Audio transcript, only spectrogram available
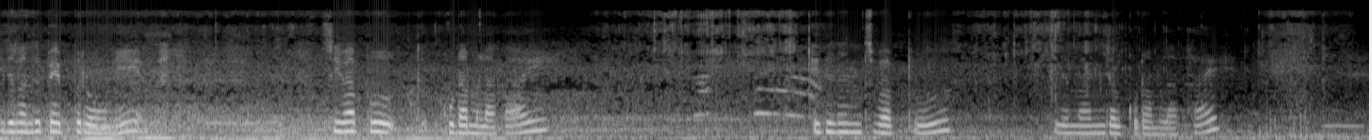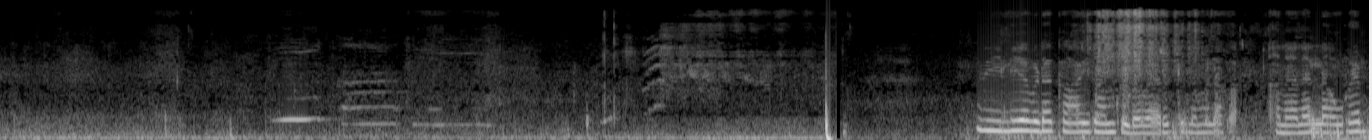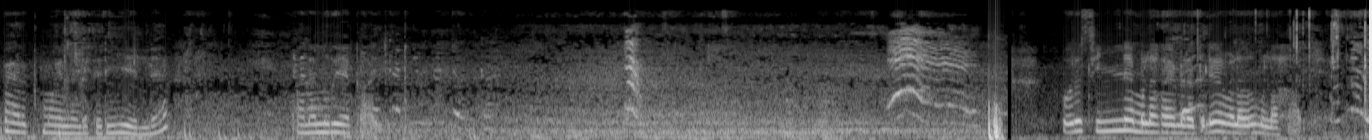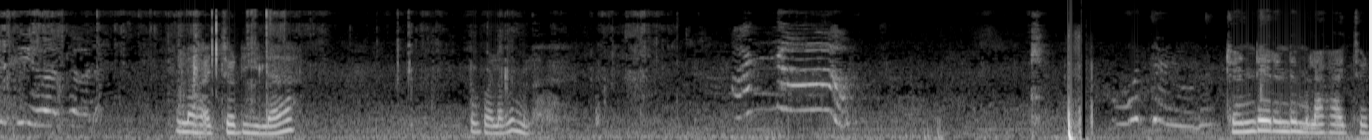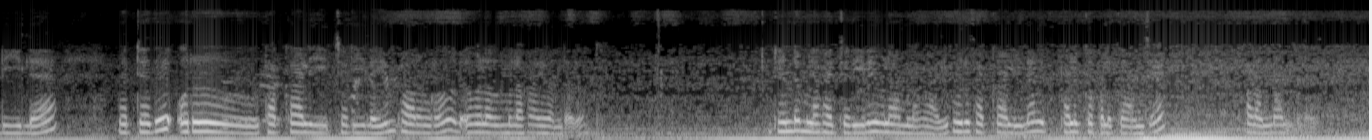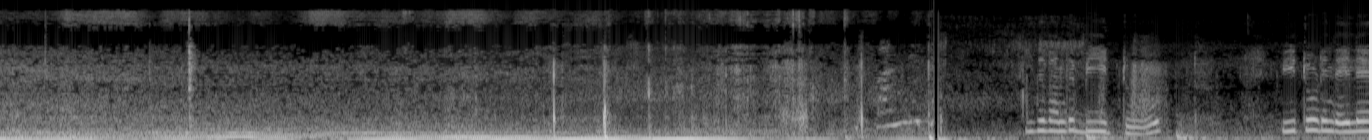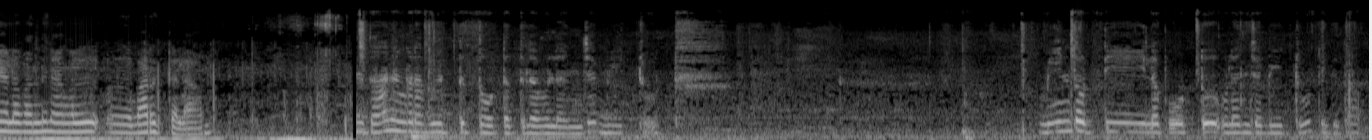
இது வந்து பெப்பரோனி சிவப்பு குடமிளகாய் இது வந்து சிவப்பு இது மஞ்சள் குடமிளகாய் இது இலையை விட காய் தான் கூடவா இருக்கு இந்த மிளகாய்? ஆனால் நல்லா உரைப்பா இருக்குமோ என்னோட தெரியல. ஆனால் நிறைய காய் இருக்கு. ஒரு சின்ன மிளகாய் மரத்துல எவ்வளவு மிளகாய்? மிளகாய் செடியில எவ்வளவு மிளகாய்? ரெண்டே ரெண்டு மிளகாய் செடியில் மற்றது ஒரு தக்காளி செடியிலையும் பாருங்க எவ்வளவு மிளகாய் வந்தது. ரெண்டு மிளகாய் செடியில் இவ்வளோ மிளகாய். ஒரு தக்காளியில் பழுக்க பழுக்க அஞ்ச பழம் தான் இது வந்து பீட்ரூட். பீட்ரூட் இந்த இலையில வந்து நாங்கள் வறுக்கலாம். இதுதான் எங்களோட வீட்டு தோட்டத்துல விளைஞ்ச பீட்ரூட். மீன் தொட்டியில போட்டு விளைஞ்ச பீட்ரூட் இதுதான்.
